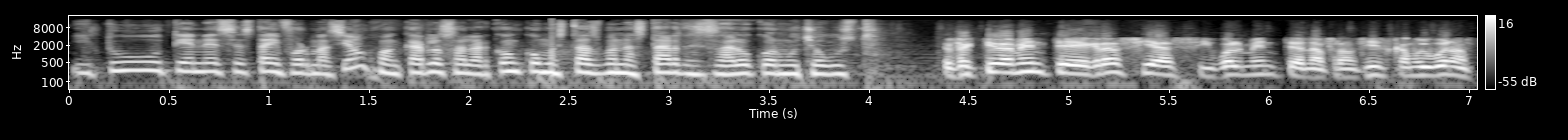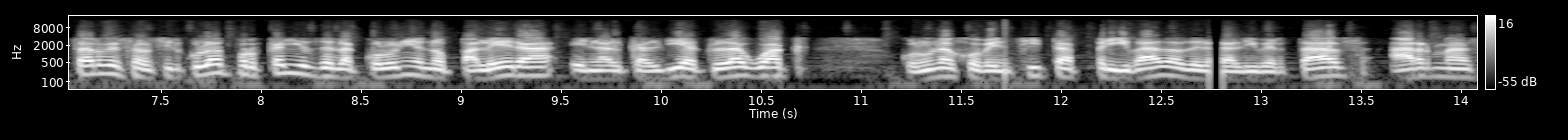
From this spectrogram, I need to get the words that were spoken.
Y tú tienes esta información. Juan Carlos Alarcón, ¿cómo estás? Buenas tardes. Salud con mucho gusto. Efectivamente, gracias igualmente Ana Francisca. Muy buenas tardes. Al circular por calles de la colonia Nopalera en la alcaldía Tláhuac, con una jovencita privada de la libertad, armas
